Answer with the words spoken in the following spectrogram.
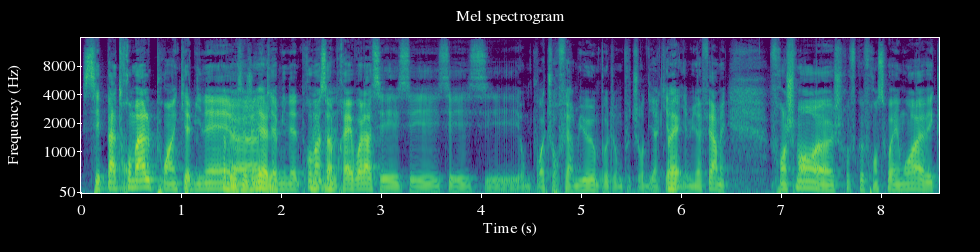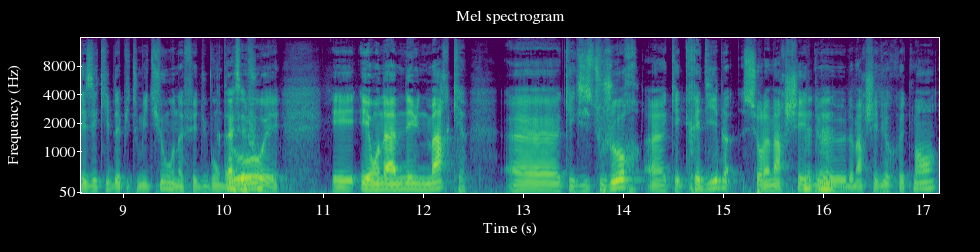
c'est pas trop mal pour un cabinet, Ah, euh, un cabinet de province. Après, voilà, c'est, c'est, c'est, c'est- on pourra toujours faire mieux, on peut, on peut toujours dire qu'il y a, Ouais. y a mieux à faire, mais franchement, euh, je trouve que François et moi, avec les équipes d'Happy to Meet You, on a fait du bon Ah, boulot et, et, et on a amené une marque euh, qui existe toujours, euh, qui est crédible sur le marché, de, le marché du recrutement.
